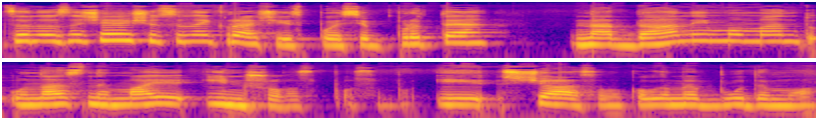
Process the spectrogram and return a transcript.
Це не означає, що це найкращий спосіб, проте на даний момент у нас немає іншого способу. І з часом, коли ми будемо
